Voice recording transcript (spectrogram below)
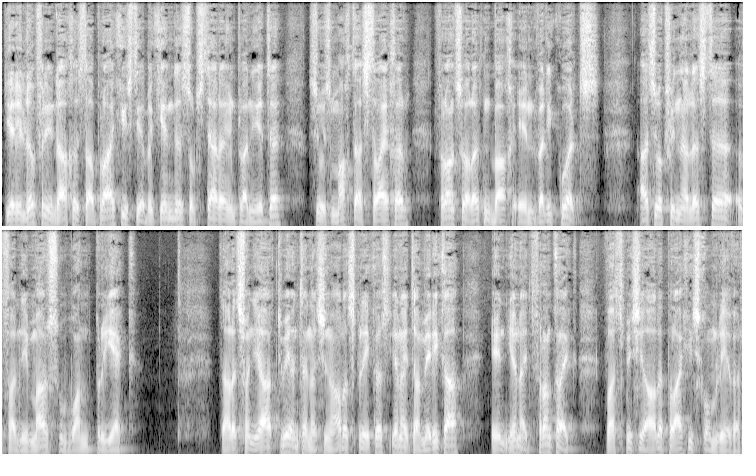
Deur die loop van die dag is daar praatjies deur bekendes op sterre en planete soos Magda Streicher, François Ruttenbach en Willie Koorts, asook finaliste van die Mars One projek. Daar is vanjaar twee internasionale sprekers, een uit Amerika en een uit Frankryk wat spesiale praatjies kom lewer.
